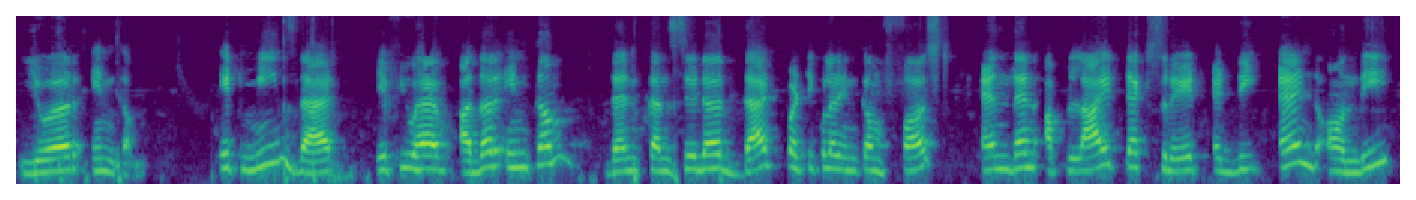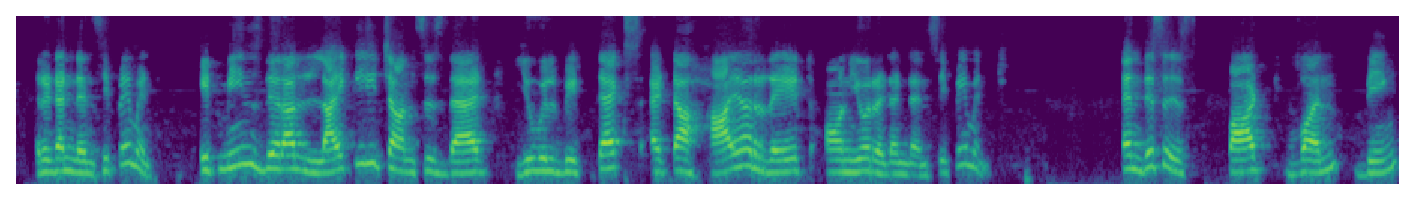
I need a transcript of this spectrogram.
your income. It means that if you have other income then consider that particular income first and then apply tax rate at the end on the redundancy payment it means there are likely chances that you will be taxed at a higher rate on your redundancy payment and this is part one being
